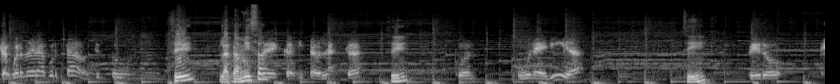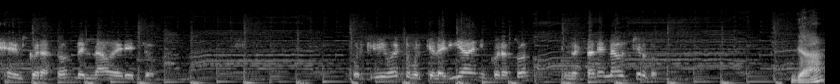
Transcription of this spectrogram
¿te acuerdas de la portada, cierto? ¿Sí? ¿La camisa? en camisa blanca Sí, con una herida, sí. pero en el corazón del lado derecho. ¿Por qué digo eso? Porque la herida en el corazón no está en el lado izquierdo, ¿Ya?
